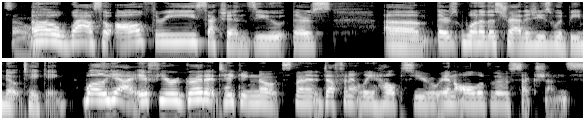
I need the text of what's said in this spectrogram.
So. Oh, wow. So all three sections, you, there's, um, there's one of the strategies would be note taking. Well, yeah, if you're good at taking notes, then it definitely helps you in all of those sections.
